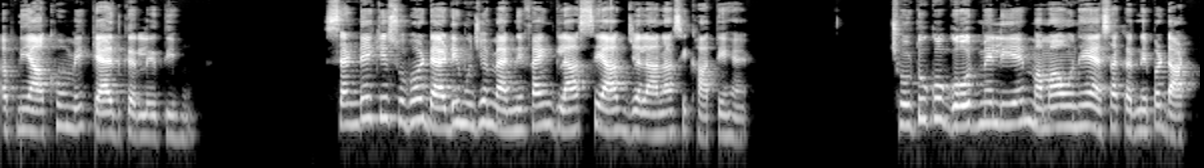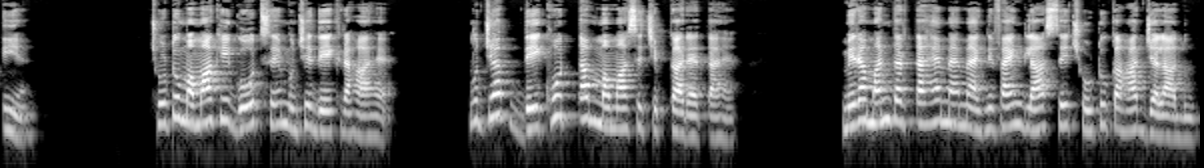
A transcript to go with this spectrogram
अपनी आँखों में कैद कर लेती हूँ। संडे की सुबह डैडी मुझे मैग्नीफाइंग ग्लास से आग जलाना सिखाते हैं। छोटू को गोद में लिए ममा उन्हें ऐसा करने पर डांटती हैं। छोटू ममा की गोद से मुझे देख रहा है। वो जब देखो तब ममा से चिपका रहता है। मेरा मन करता है मैं मैग्नीफाइंग ग्लास से छोटू का हाथ जला दूँ।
